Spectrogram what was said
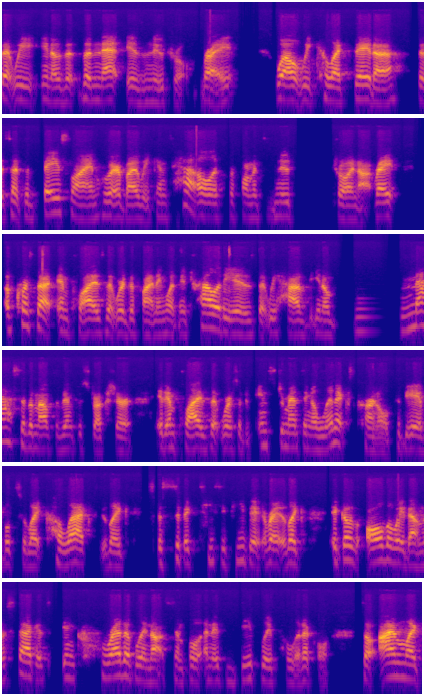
that we, you know, that the net is neutral, right? Well, we collect data that sets a baseline whereby we can tell if performance is neutral or not, right? Of course, that implies that we're defining what neutrality is, that we have, you know, massive amounts of infrastructure. It implies that we're sort of instrumenting a Linux kernel to be able to like collect like specific TCP data, right? Like it goes all the way down the stack. It's incredibly not simple and it's deeply political. So I'm like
